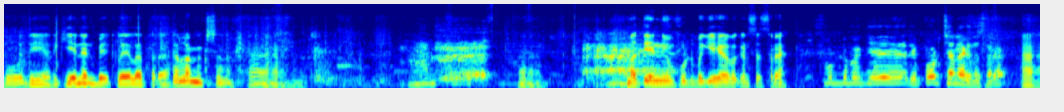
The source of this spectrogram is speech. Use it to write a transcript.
ಗೋಧಿ ಅದಕ್ಕೆ ಏನೇನು ಬೇಕಲ್ಲ ಎಲ್ಲ ಥರ ಎಲ್ಲ ಮಿಕ್ಸ್ ಅದ ಹಾಂ ಹಾಂ ಹಾಂ. ಹಾಂ. ಮತ್ತೇನು ನೀವು ಫುಡ್ ಬಗ್ಗೆ ಹೇಳ್ಬೇಕು ಅನ್ಸುತ್ತೆ ಸರ್? ಫುಡ್ ಬಗ್ಗೆ ರಿಪೋರ್ಟ್ ಚೆನ್ನಾಗಿದೆ ಸರ್. ಹಾಂ.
